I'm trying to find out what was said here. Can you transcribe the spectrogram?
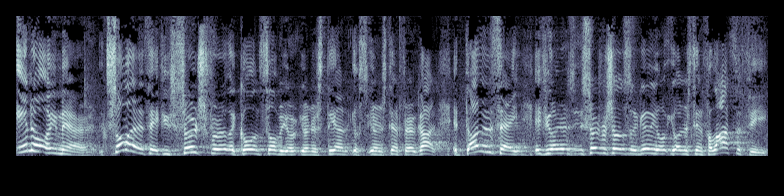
In oimer, someone doesn't say if you search for like gold and silver, you, understand you understand fair God. It doesn't say if you, under, you search for shows you'll, you'll understand philosophy,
